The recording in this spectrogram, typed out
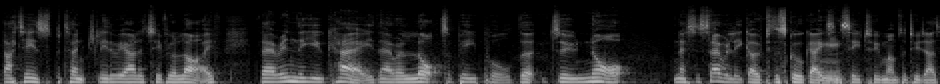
that is potentially the reality of your life there in the UK there are lots of people that do not necessarily go to the school gates Mm. and see two mums and two dads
